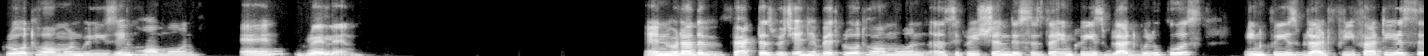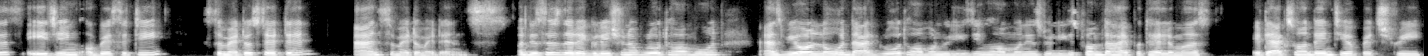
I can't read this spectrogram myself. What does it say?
growth hormone, releasing hormone, and ghrelin. And what are the factors which inhibit growth hormone uh, secretion? This is the increased blood glucose, increased blood free fatty acids, aging, obesity, somatostatin, and somatomedins. This is the regulation of growth hormone. As we all know that growth hormone releasing hormone is released from the hypothalamus. It acts on the anterior pituitary,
